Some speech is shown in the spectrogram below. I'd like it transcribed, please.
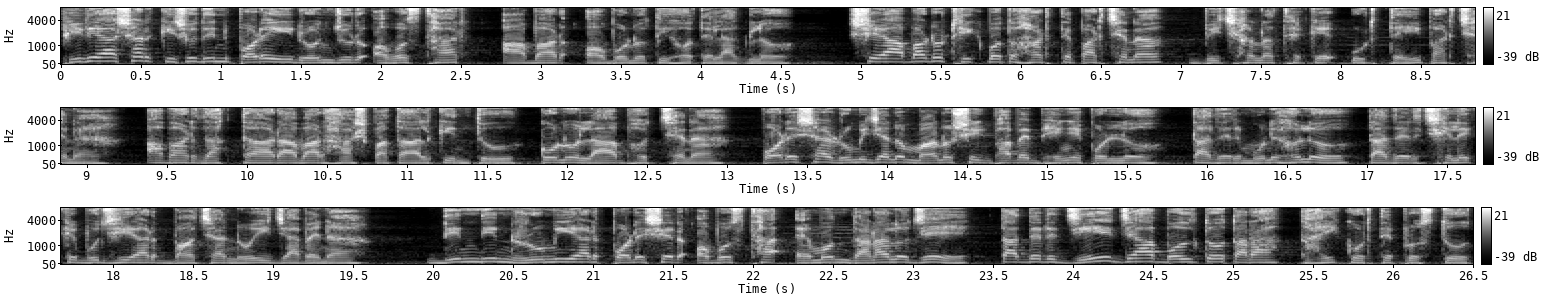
ফিরে আসার কিছুদিন পরেই রঞ্জুর অবস্থার আবার অবনতি হতে লাগল। সে আবারও ঠিকমতো হাঁটতে পারছে না, বিছানা থেকে উঠতেই পারছে না। আবার ডাক্তার, আবার হাসপাতাল, কিন্তু কোনো লাভ হচ্ছে না। পরেশ আর রুমি যেন মানসিকভাবে ভেঙে পড়ল। তাদের মনে হলো তাদের ছেলেকে বুঝি আর বাঁচানোই যাবে না। দিন দিন রুমি আর পরেশের অবস্থা এমন দাঁড়াল যে তাদের যে যা বলতো তারা তাই করতে প্রস্তুত।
